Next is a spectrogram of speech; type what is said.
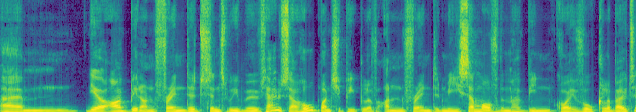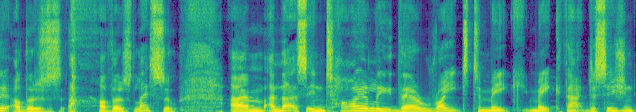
Um, you know, I've been unfriended since we moved house. A whole bunch of people have unfriended me. Some of them have been quite vocal about it. Others, others less so. Um, and that's entirely their right to make make that decision.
